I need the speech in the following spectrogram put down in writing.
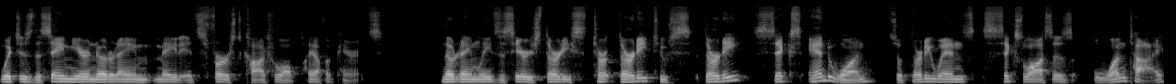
which is the same year Notre Dame made its first college football playoff appearance. Notre Dame leads the series 30, 30 to 36 and 1. So 30 wins, six losses, one tie.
